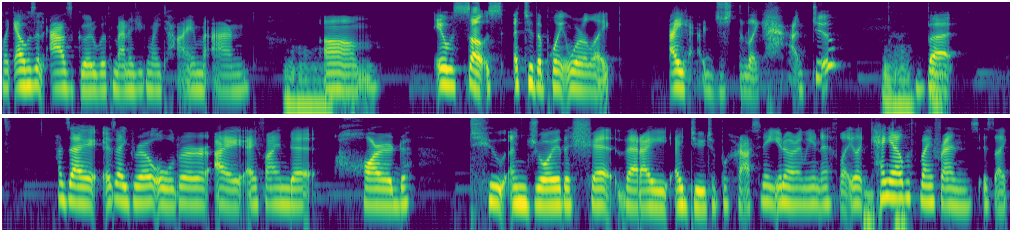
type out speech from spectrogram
like I wasn't as good with managing my time and Mhm. um it was so to the point where like I, I just like had to Mhm. but as i as i grow older i i find it hard to enjoy the shit that i i do to procrastinate you know what i mean? If like like hanging out with my friends is like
